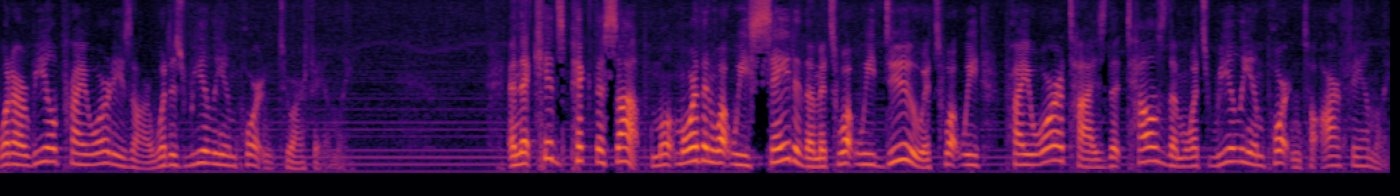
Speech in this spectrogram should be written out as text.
what our real priorities are, what is really important to our family. And that kids pick this up more than what we say to them. It's what we do, it's what we prioritize that tells them what's really important to our family.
